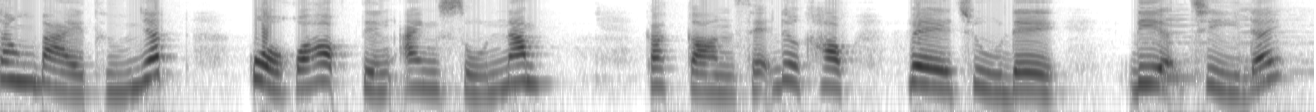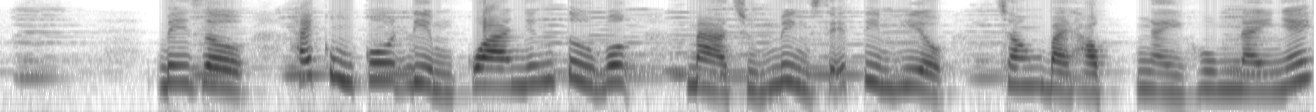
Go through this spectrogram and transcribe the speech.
Trong bài thứ nhất của khóa học tiếng Anh số 5, các con sẽ được học về chủ đề địa chỉ đấy. Bây giờ, hãy cùng cô điểm qua những từ vựng mà chúng mình sẽ tìm hiểu trong bài học ngày hôm nay nhé.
